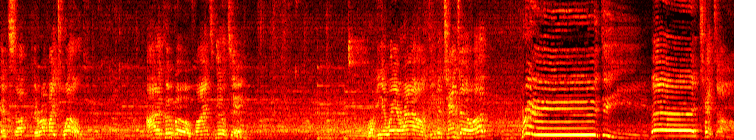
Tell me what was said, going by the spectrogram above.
It's up, they're up by 12. Antetokounmpo finds Middleton. Working your way around. DiVincenzo up. Three! DiVincenzo.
